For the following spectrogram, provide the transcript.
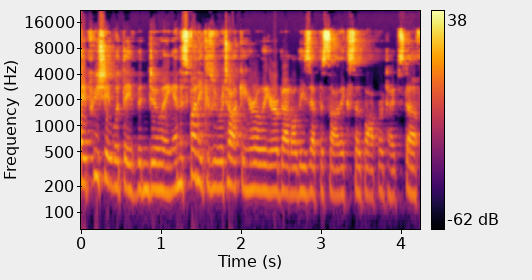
I appreciate what they've been doing, and it's funny because we were talking earlier about all these episodic soap opera type stuff.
